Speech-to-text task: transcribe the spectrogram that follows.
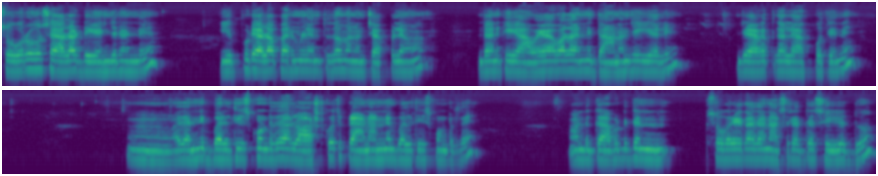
షుగరు చాలా డేంజర్ అండి. ఎప్పుడు ఎలా పరిమళింతుందో మనం చెప్పలేము. దానికి అవయవాలన్నీ దానం చేయాలి. జాగ్రత్తగా లేకపోతేనే. అదన్నీ బలి తీసుకుంటుంది. ఆ లాస్ట్కి వచ్చి ప్రాణాన్ని బలి తీసుకుంటుంది. అందుకు కాబట్టి దాన్ని షుగరే కదా అని అశ్రద్ధ చేయొద్దు.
